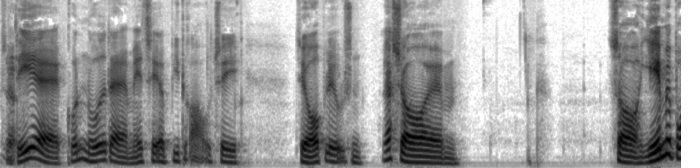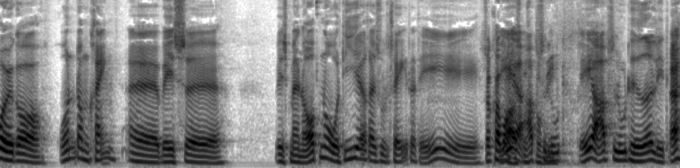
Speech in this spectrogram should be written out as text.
Så Ja. det er kun noget, der er med til at bidrage til, til oplevelsen. Ja. Så, øh, så hjemmebrygger rundt omkring, øh, hvis, øh, hvis man opnår de her resultater, det, Så kommer det er absolut, det er absolut hederligt. Ja,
